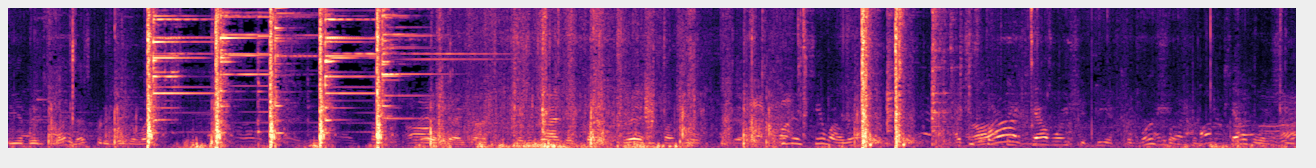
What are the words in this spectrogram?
Be a big play. That's pretty big a leg. Okay, gotcha. the guy that does good. He's like, well, I didn't why I just don't think cowboy should be a commercial for the cowboy show.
